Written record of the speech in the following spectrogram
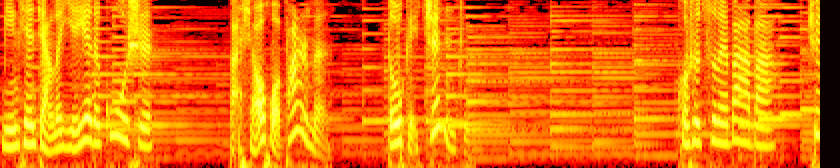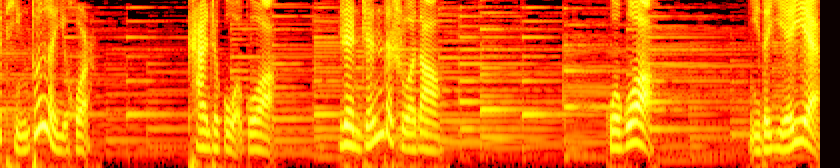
明天讲了爷爷的故事，把小伙伴们都给镇住。可是刺猬爸爸却停顿了一会儿，看着果果。认真的说道：“果果，你的爷爷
